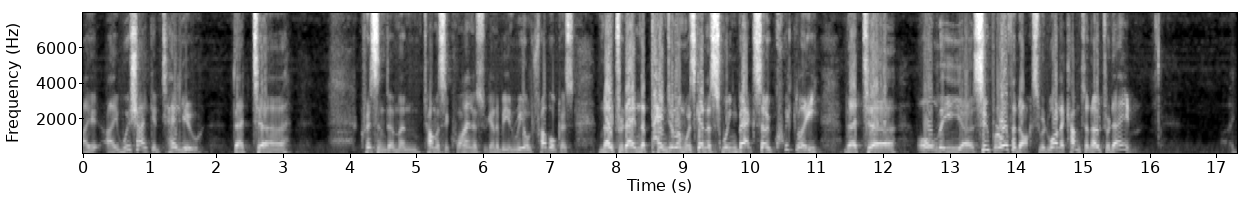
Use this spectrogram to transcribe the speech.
I, I, wish I could tell you that uh, Christendom and Thomas Aquinas were going to be in real trouble because Notre Dame, the pendulum was going to swing back so quickly that uh, all the uh, super Orthodox would want to come to Notre Dame. I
